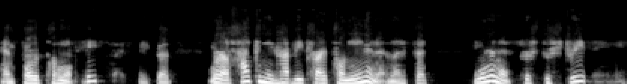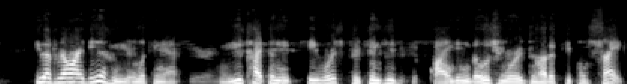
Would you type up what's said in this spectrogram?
and started putting up hate sites. He said, well, how can you have these sites on the internet? And I said, the internet's just a street, Amy. You have no idea who you're looking at here. And you type in these keywords, just finding those words on other people's sites.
